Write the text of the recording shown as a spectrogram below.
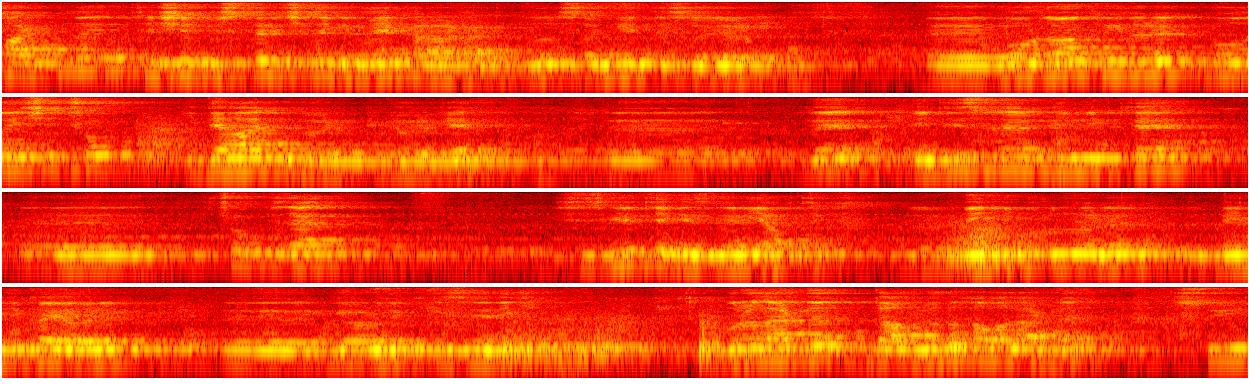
farklı teşebbüsler içine girmeye karar verdik. Bunu samimiyetle söylüyorum. E, Mordoğan kıyıları bu olay için çok ideal bir bölge. E, ve Ediz'le birlikte çok güzel fizibilite gezileri yaptık. E, belli burunları, belli kayaları e, gördük, izledik. Buralarda dalgalı havalarda suyun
